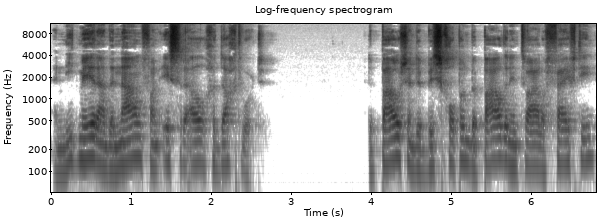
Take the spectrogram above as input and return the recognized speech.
en niet meer aan de naam van Israël gedacht wordt. De paus en de bisschoppen bepaalden in 1215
